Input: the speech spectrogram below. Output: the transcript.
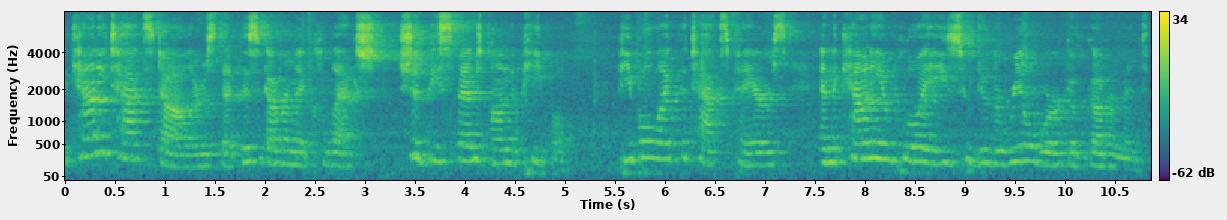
The county tax dollars that this government collects should be spent on the people. People like the taxpayers and the county employees who do the real work of government.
